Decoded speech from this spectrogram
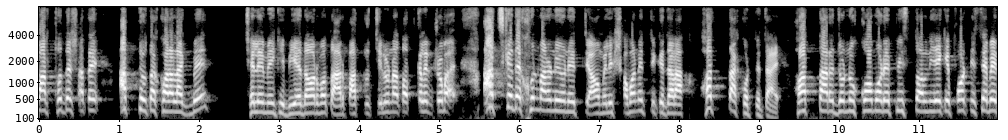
পার্থদের সাথে আত্মীয়তা করা লাগবে? ছেলে মেয়েকে বিয়ে দেওয়ার মতো আর পাত্র ছিল না তৎকালীন সময়। আজকে দেখুন মাননীয় নেত্রী, আওয়ামী লীগ সভানেত্রীকে যারা হত্যা করতে চায়, হত্যার জন্য কোমরে পিস্তল নিয়ে একে ফর্টি সেভেন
